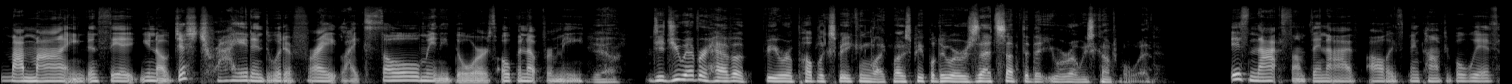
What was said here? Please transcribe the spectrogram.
my mind and said, you know, just try it and do it afraid, like so many doors opened up for me. Yeah. Did you ever have a fear of public speaking like most people do, or is that something that you were always comfortable with? It's not something I've always been comfortable with.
